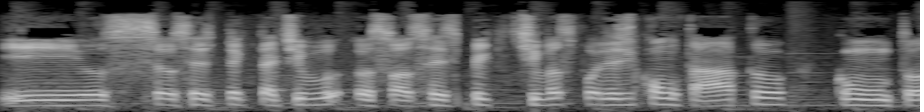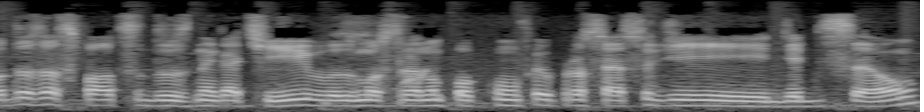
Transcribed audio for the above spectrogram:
e os seus respectivos, suas respectivas folhas de contato com todas as fotos dos negativos, mostrando um pouco como foi o processo de, de edição,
